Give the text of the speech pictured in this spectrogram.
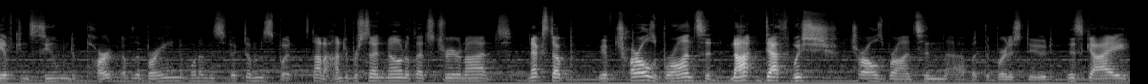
have consumed part of the brain of one of his victims, but it's not 100% known if that's true or not. Next up, we have Charles Bronson. Not Death Wish Charles Bronson, uh, but the British dude. This guy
